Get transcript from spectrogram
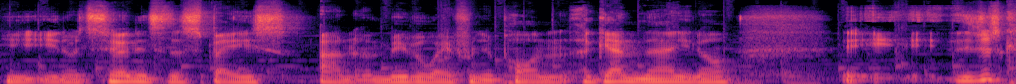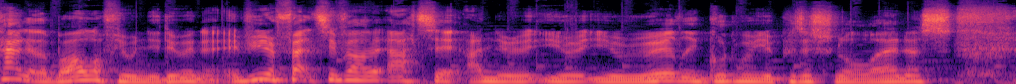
You, you know, turn into the space and, move away from your opponent. Again, there, you know, it, it, you just can't get the ball off you when you're doing it. If you're effective at it and you're, you're you're really good with your positional awareness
